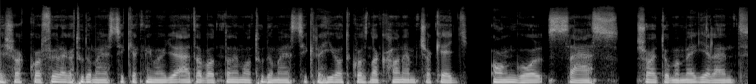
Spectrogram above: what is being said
és akkor főleg a tudományos cikkeknél, mert ugye általában nem a tudományos cikkre hivatkoznak, hanem csak egy angol száz sajtóban megjelent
